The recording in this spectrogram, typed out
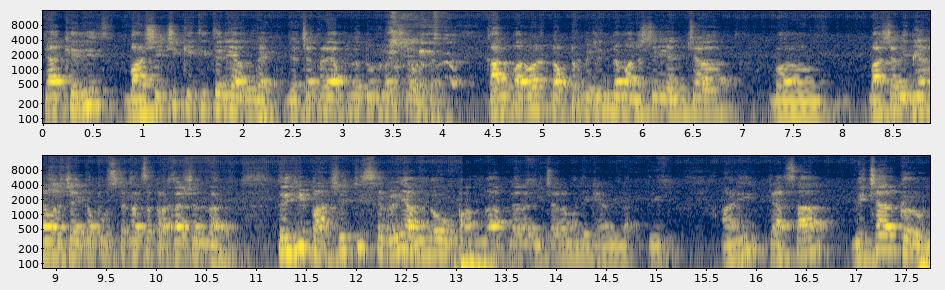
त्याखेरीज भाषेची कितीतरी अंग आहेत ज्याच्याकडे आपलं दुर्लक्ष होतं. काल परवा डॉक्टर मिलिंद मालशे यांच्या भाषा विज्ञानावरच्या एका पुस्तकाचं प्रकाशन झालं. तर ही भाषेची सगळी अंग उपांग आपल्याला विचारामध्ये घ्यावी लागतील. आणि त्याचा विचार करून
